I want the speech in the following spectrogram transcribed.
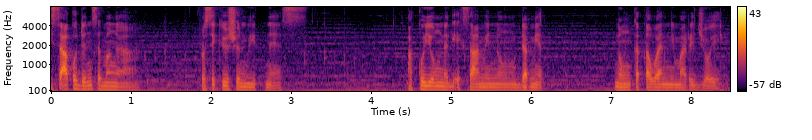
Isa ako dun sa mga prosecution witness. Ako yung nag-examine nung damit nung katawan ni Marijoy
